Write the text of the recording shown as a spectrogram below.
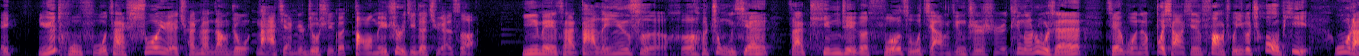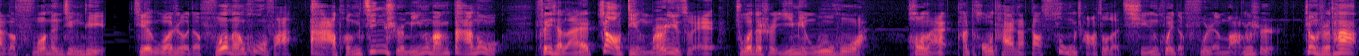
哎。女土蝠在《说岳全传》当中，那简直就是一个倒霉至极的角色，因为在大雷音寺和众仙在听这个佛祖讲经之时，听得入神，结果呢不小心放出一个臭屁，污染了佛门净地，结果惹得佛门护法大鹏金翅明王大怒，飞下来照顶门一嘴，啄的是一命呜呼啊！后来他投胎呢，到宋朝做了秦桧的夫人王氏，正是他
